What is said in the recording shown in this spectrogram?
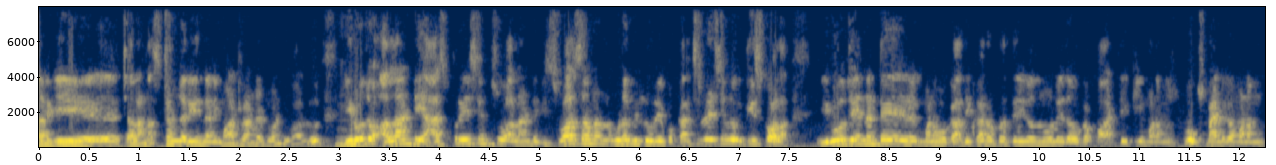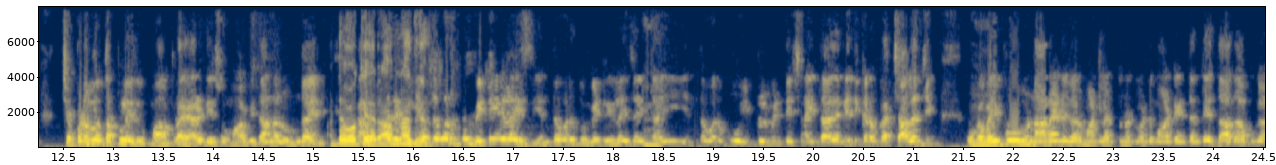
దానికి చాలా నష్టం జరిగిందని మాట్లాడినటువంటి వాళ్ళు. ఈ రోజు అలాంటి ఆస్పిరేషన్స్ అలాంటి విశ్వాసాలను కూడా వీళ్ళు రేపు కన్సిడరేషన్లోకి తీసుకోవాలా? ఈ రోజు ఏంటంటే మనం ఒక అధికార ప్రతినిధులను లేదా ఒక పార్టీకి మనం స్పోక్స్ మ్యాన్గా మనం చెప్పడంలో తప్పులేదు మా ప్రయారిటీస్ మా విధానాలు ఉన్నాయని. అంటే ఓకే రామ్నాథ్ ఎంతవరకు మెటీరియలైజ్ ఎంతవరకు మెటీరియలైజ్ అవుతాయి ఎంతవరకు ఇంప్లిమెంటేషన్ అవుతాయి అనేది ఇక్కడ ఒక ఛాలెంజింగ్ ఒకవైపు నారాయణ గారు మాట్లాడుతున్నటువంటి మాట ఏంటంటే దాదాపుగా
